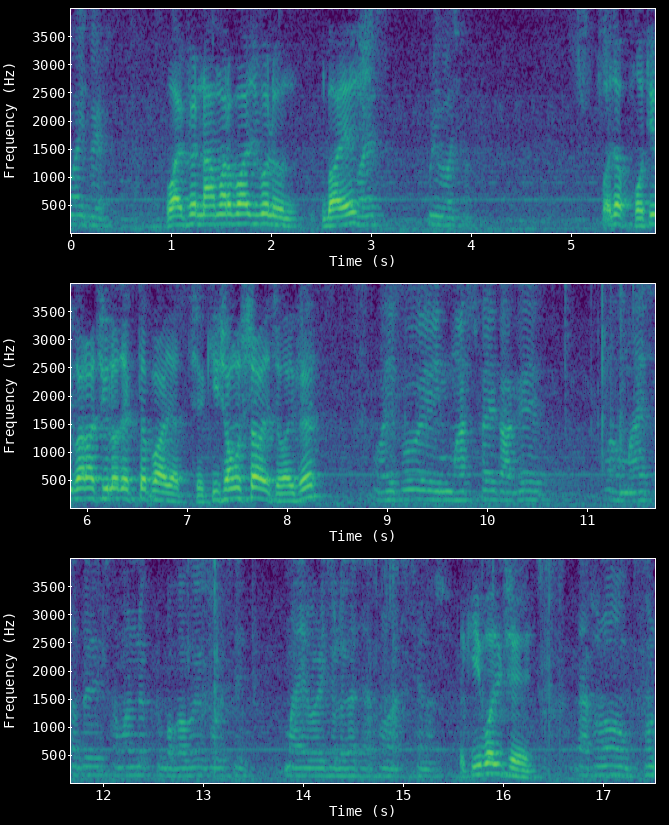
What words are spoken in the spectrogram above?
ওয়াইফের ওয়াইফের নাম আর বয়স বলুন। বয়স? বয়স কুড়ি বছর। ও তো ক্ষতি করা ছিল দেখতে পাওয়া যাচ্ছে। কি সমস্যা হয়েছে ওয়াইফের? ওয়াইফও এই মাস ছয়েক আগে মায়ের সাথে সামান্য একটু বকাবকি করেছে মায়ের বাড়ি চলে গেছে এখন আসছে না। তো কি বলছে? এখনও ফোন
